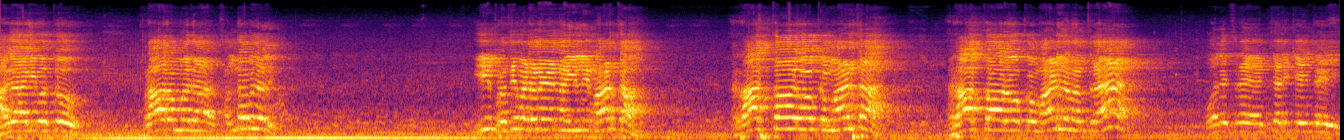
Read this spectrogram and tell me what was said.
ಹಾಗಾಗಿ ಇವತ್ತು ಪ್ರಾರಂಭದ ಸಂದರ್ಭದಲ್ಲಿ ಈ ಪ್ರತಿಭಟನೆಯನ್ನ ಇಲ್ಲಿ ಮಾಡ್ತಾ ರಾಸ್ತಾರೋಕ ಮಾಡ್ತಾ ರಾಸ್ತಾರೋಕ ಮಾಡಿದ ನಂತರ ಪೊಲೀಸರ ಎಚ್ಚರಿಕೆಯಿಂದ ಇರಿ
